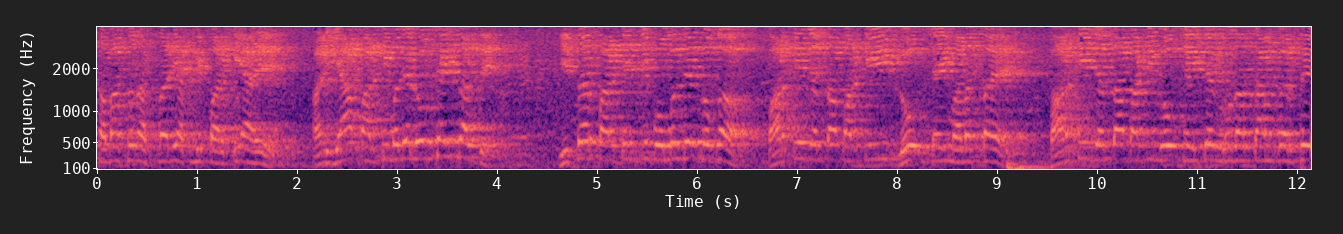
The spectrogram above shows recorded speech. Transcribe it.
सभासद असणारी आपली पार्टी आहे. आणि या पार्टीमध्ये लोकशाही चालते. इतर पार्टींची बोंबलदेत लोक. भारतीय जनता पार्टी लोकशाही मानत आहे भारतीय जनता पार्टी लोकशाहीच्या विरोधात काम करते.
